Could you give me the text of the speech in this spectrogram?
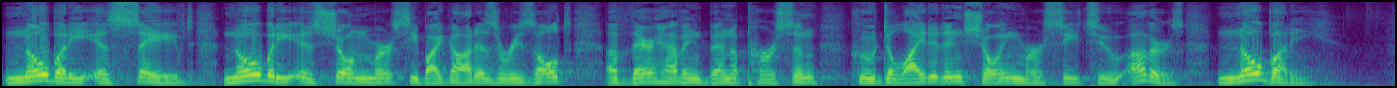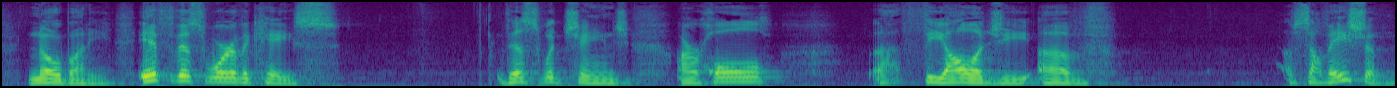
Nobody is saved. Nobody is shown mercy by God as a result of there having been a person who delighted in showing mercy to others. Nobody. Nobody. If this were the case, this would change our whole uh, theology of, of salvation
